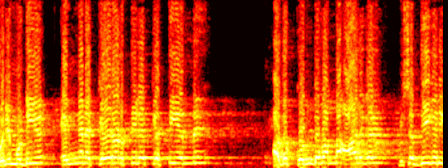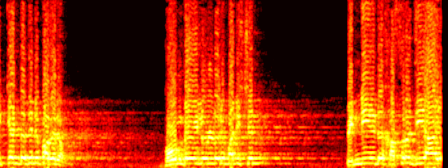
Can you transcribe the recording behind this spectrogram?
ഒരു മുടി എങ്ങനെ കേരളത്തിലേക്ക് എത്തിയെന്ന് അത് കൊണ്ടുവന്ന ആളുകൾ വിശദീകരിക്കേണ്ടതിന് പകരം. ബോംബെയിലുള്ള ഒരു മനുഷ്യൻ പിന്നീട് ഹസ്രജിയായ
